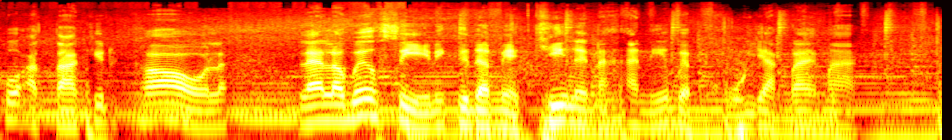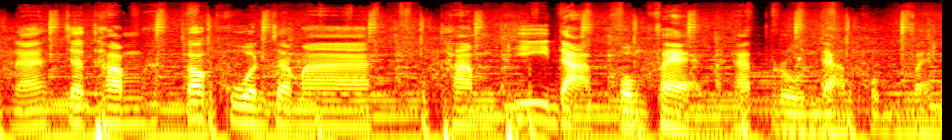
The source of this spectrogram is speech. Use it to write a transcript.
พวกอัตราคริติคอลและและเลเวล4นี่คือดาเมจคีเลยนะ อันนี้แบบโหอยากได้มากนะจะทำก็ควรจะมาทำที่ดาบคมแฝกนะครับรูนดาบคมแฝก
